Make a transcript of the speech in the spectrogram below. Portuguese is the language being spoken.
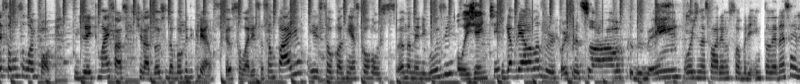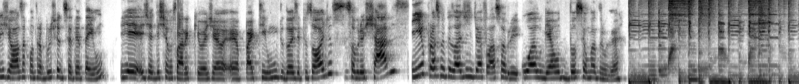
Nós somos o Lone Pop, o jeito mais fácil que tirar doce da boca de criança. Eu sou Larissa Sampaio e estou com as minhas co-hosts Ana Meniguzzi. Oi, gente. E Gabriela Mazur. Oi, pessoal, tudo bem? Hoje nós falaremos sobre intolerância religiosa contra a bruxa do 71. E já deixamos claro que hoje é a parte 1 de dois episódios sobre o Chaves. E o próximo episódio a gente vai falar sobre o aluguel do seu Madruga.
